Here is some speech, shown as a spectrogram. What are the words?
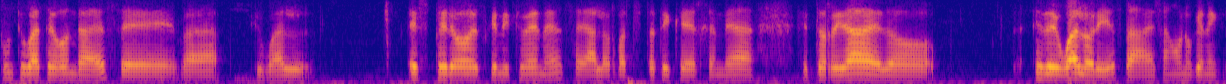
puntu bat egon da, ez? E, ba, igual espero ez genituen, ez? E, alor batzutatik e, jendea etorri da edo edo igual hori, ez? Ba, esango nukenik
